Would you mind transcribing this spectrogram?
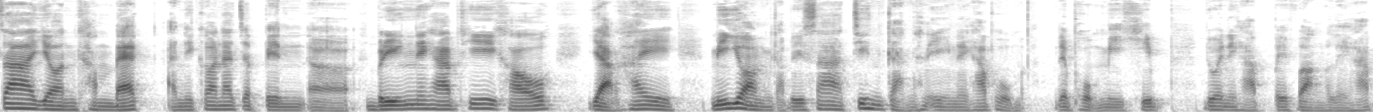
ซายอนคัมแบ็กอันนี้ก็น่าจะเป็นเอ่อบริงนะครับที่เขาอยากให้มิยอนกับลิซ่าจิ้นกันนั่นเองนะครับผมเดี๋ยวผมมีคลิปด้วยนะครับไปฟังกันเลยครับ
